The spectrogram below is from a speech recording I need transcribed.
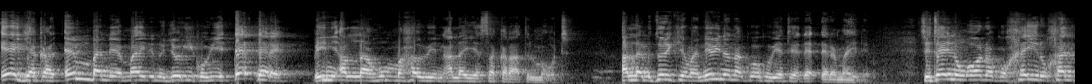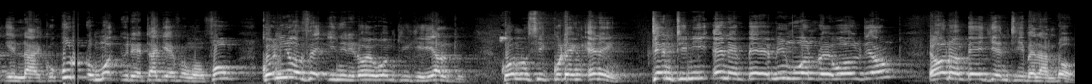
e jaka emba nde mayde no jogui ko wi ɗeɗɗere ɓe yini allahumma hawwin alayya sakaratul mawt. Allah mi torikima newinanan ko ko wiyete ɗeɗɗere mayde. si tawi noon oɗo ko hayru halqillahi ko ɓurɗo moƴƴude e tagefa ngon fof koni o feƴƴiniri ɗo e wonkiki yaltu. Kono sikkuɗen enen tentini enen ɓe min wonɗo e wolde on e onon ɓe jentiɓe lan ɗo.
